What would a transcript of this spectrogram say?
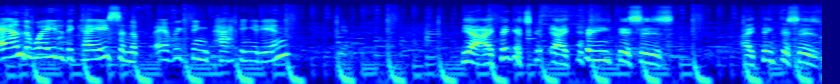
and the weight of the case and the everything packing it in. Yeah. Yeah, I think it's. I think this is. I think this is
